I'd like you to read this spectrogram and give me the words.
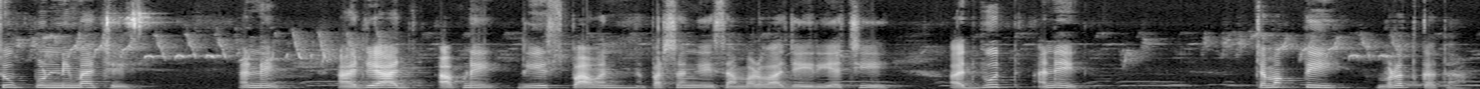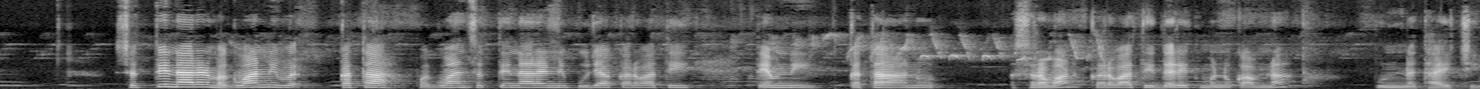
શુભ પૂર્ણિમા છે અને આજે આજ આપણે દિવસ પાવન પ્રસંગે સાંભળવા જઈ રહ્યા છીએ અદ્ભુત અને ચમકતી વ્રત કથા સત્યનારાયણ ભગવાનની કથા, ભગવાન સત્યનારાયણની પૂજા કરવાથી તેમની કથાનું શ્રવણ કરવાથી દરેક મનોકામના પૂર્ણ થાય છે.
